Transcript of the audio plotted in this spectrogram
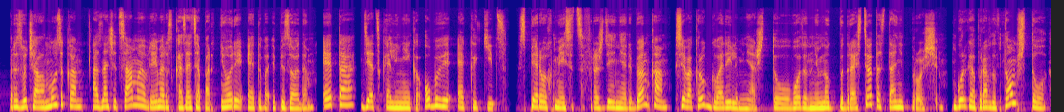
Прозвучала музыка, а значит самое время рассказать о партнере этого эпизода. Это детская линейка обуви Eco Kids. С первых месяцев рождения ребенка все вокруг говорили мне, что вот он немного подрастет и станет проще. Горькая правда в том, что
